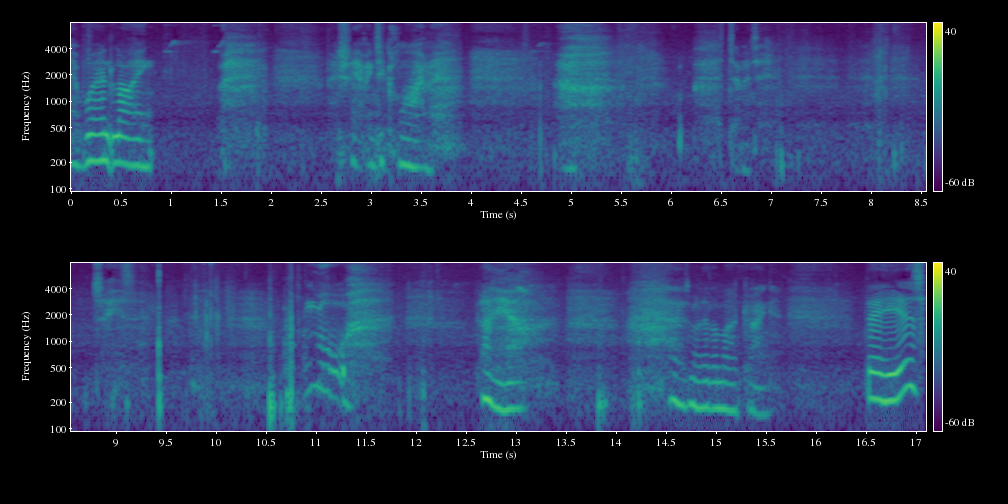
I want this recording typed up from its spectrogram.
they weren't lying. Actually having to climb. Damn it. Jeez. Oh, bloody hell. There's my little Mark going. There he is.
